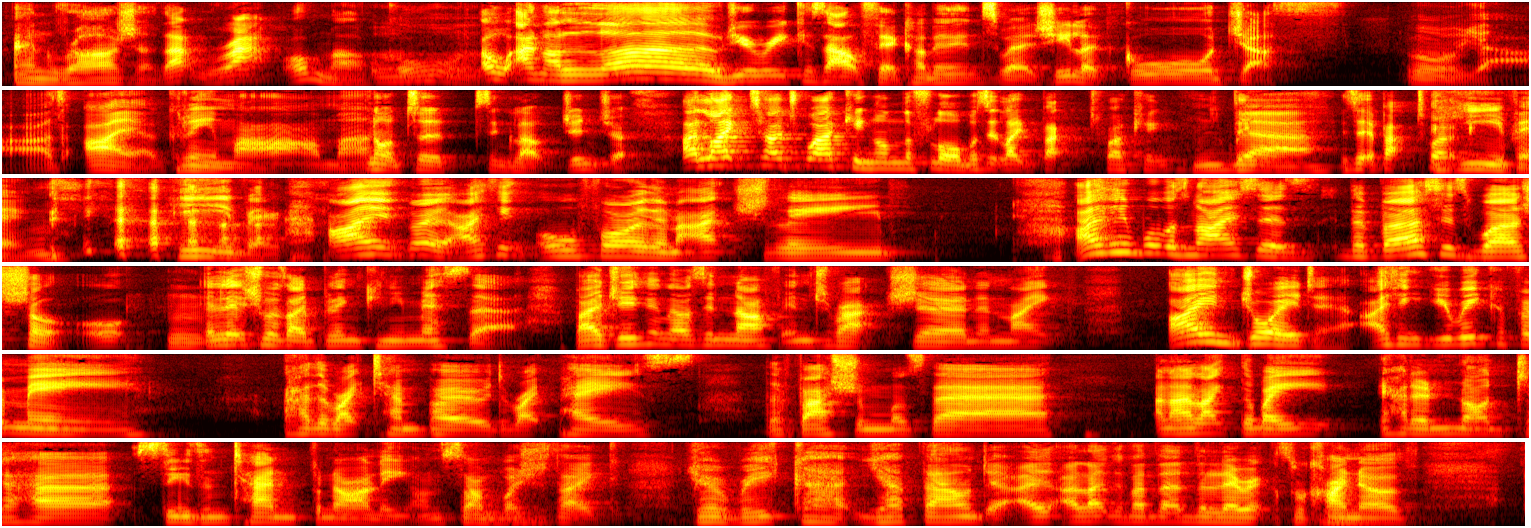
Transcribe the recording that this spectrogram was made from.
and Ra'Jah. That rap, oh my god! Oh, and I loved Eureka's outfit coming into it. She looked gorgeous. Oh yes, I agree, mama. Not to single out Ginger. I liked her twerking on the floor. Was it like back twerking? Yeah. Is it a back twerk? heaving, heaving. I agree. I think all four of them actually. I think what was nice is the verses were short. It literally was like blink and you miss it. But I do think there was enough interaction and like I enjoyed it. I think Eureka for me had the right tempo, the right pace. The fashion was there, and I liked the way it had a nod to her season ten finale on some, where she's like, "Eureka, you found it." I, I like the fact that the lyrics were kind of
